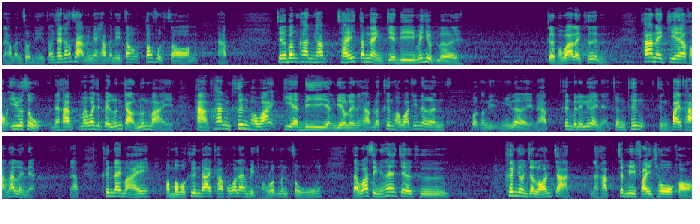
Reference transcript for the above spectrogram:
นะครับอันส่วนนี้ต้องใช้ทักษะเป็นไงครับ อันนี้ต้องต้องฝึกซ้อมนะครับเจอบางคันครับใช้ตำแหน่งเกียร์ดีไม่หยุดเลย เกิดภาวะอะไรขึ้น ถ้าในเกียร์ของอี u ูนะครับไม่ว่าจะเป็นรุ่นเก่ารุ่นใหม่ หากท่านขึ้นภาวะเกียร์ดีอย่างเดียวเลยนะครับ แล้วขึ้นภาวะที่เนินปกติอย่างนี้เลยนะครับขึ้นไปเรื่อยๆเนี่ยจนถึงถึงปลายทางท่านเลยเนี่ยนะครับขึ้นได้ไหมผมบอกว่าขึ้นได้ครับเพราะว่าแรงบิดของรถมันสูง แต่ว่าสิ่งที่ท่านจะเจอคือเครื่องยนต์จะร้อนจัดนะครับจะมีไฟโชว์ของ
